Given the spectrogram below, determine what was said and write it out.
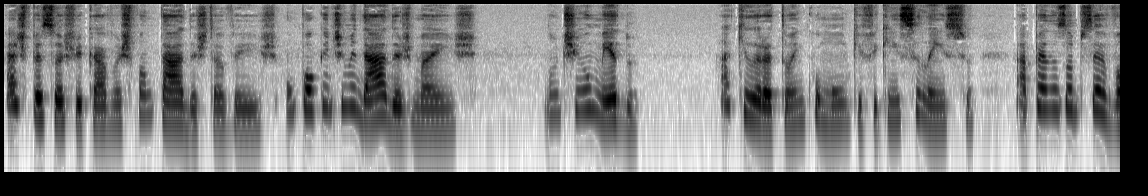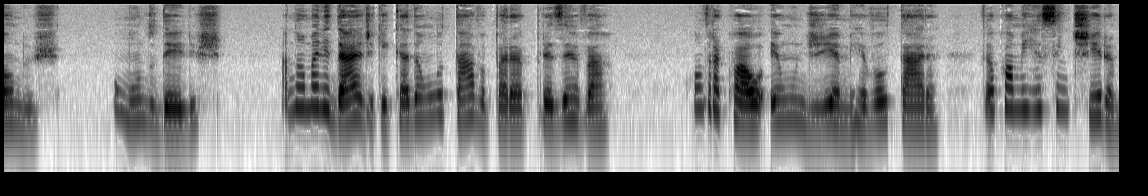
As pessoas ficavam espantadas, talvez, um pouco intimidadas, mas não tinham medo. Aquilo era tão incomum que fiquei em silêncio, apenas observando-os, o mundo deles, a normalidade que cada um lutava para preservar, contra a qual eu um dia me revoltara, da qual me ressentira.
